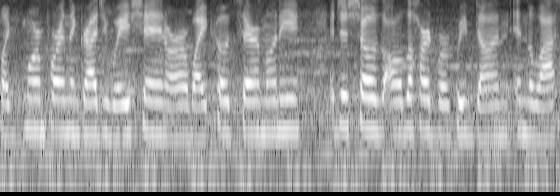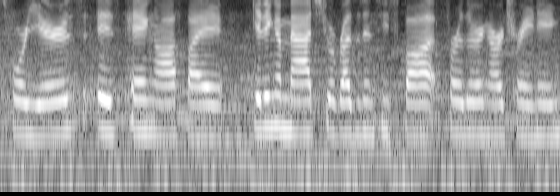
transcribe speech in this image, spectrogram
like more important than graduation or our white coat ceremony. It just shows all the hard work we've done in the last four years is paying off by getting a match to a residency spot, furthering our training,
